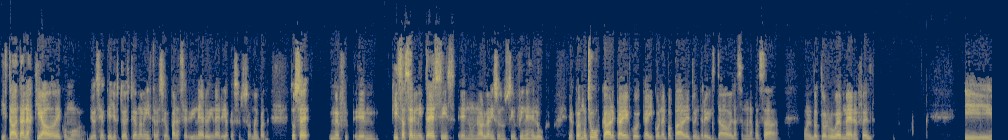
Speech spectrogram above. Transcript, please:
y estaba tan asqueado de como yo decía que yo estoy estudiando administración para hacer dinero, dinero, y que eso es muy importante. Entonces, me, em, quise hacer mi tesis en una organización sin fines de lucro. Después de mucho buscar, caí, caí con el papá de tu entrevistado de la semana pasada, con el doctor Rubén Merenfeld, y,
